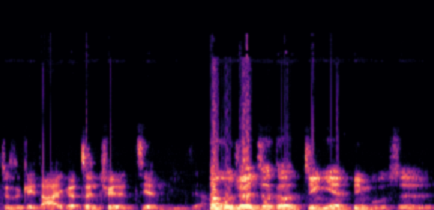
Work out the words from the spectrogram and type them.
就是给大家一个正确的建议，这样。但我觉得这个经验并不是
